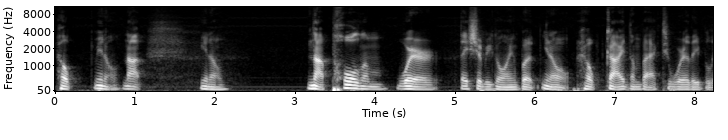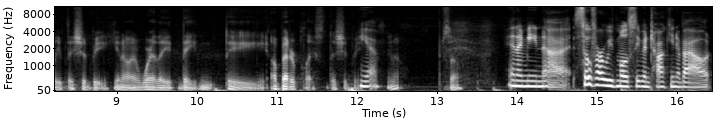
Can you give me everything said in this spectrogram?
help you know not you know not pull them where they should be going but you know help guide them back to where they believe they should be you know and where they they they a better place they should be yeah. you know so and I mean, uh, so far we've mostly been talking about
